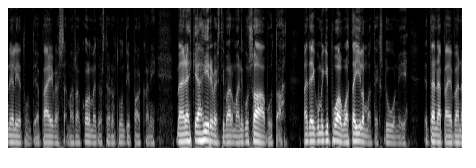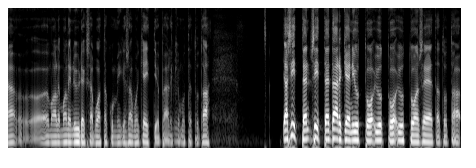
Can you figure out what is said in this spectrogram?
7,4 tuntia päivässä, mä saan 13 euroa tuntipalkka, niin mä en ehkä ihan hirveästi varmaan niin kuin saavuta mä tein kumminkin puoli vuotta ilmateksi duunia, ja tänä päivänä mä olin, mä olin yhdeksän vuotta kumminkin Savoin keittiöpäällikkö, mm. mutta tota, ja sitten, sitten tärkein juttu, juttu, juttu on se, että tota,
